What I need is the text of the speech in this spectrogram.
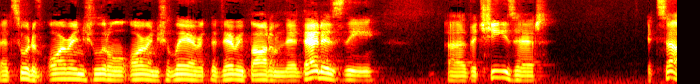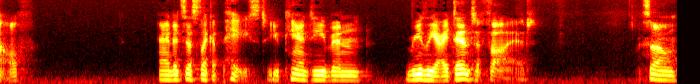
That sort of orange little orange layer at the very bottom there, that is the, uh, the Cheez-It itself. And it's just like a paste. You can't even really identify it. So,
